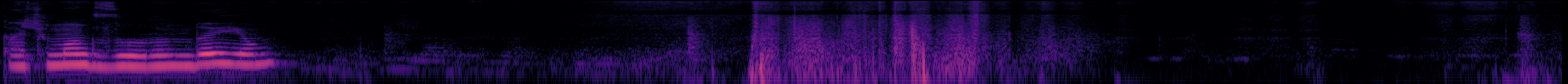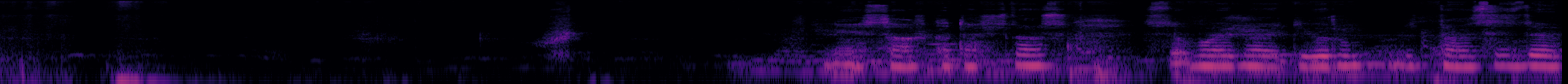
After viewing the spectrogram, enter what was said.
Kaçmak zorundayım. Neyse arkadaşlar size bay bay diyorum. Lütfen siz de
